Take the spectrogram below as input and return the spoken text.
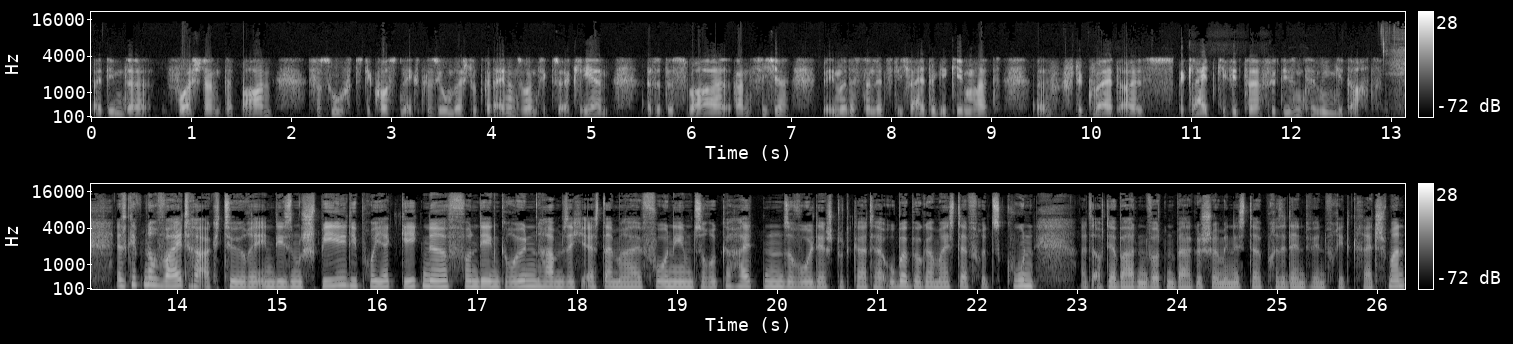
bei dem der Vorstand der Bahn versucht, die Kostenexplosion bei Stuttgart 21 zu erklären. Also das war ganz sicher, wer immer das dann letztlich weitergegeben hat, ein Stück weit als Begleitgewitter für diesen Termin gedacht. Es gibt noch weitere Akteure in diesem Spiel. Die Projektgegner von den Grünen haben sich erst einmal vornehm zurückgehalten. Sowohl der Stuttgarter Oberbürgermeister Fritz Kuhn als auch der baden-württembergische Ministerpräsident Winfried Kretschmann.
